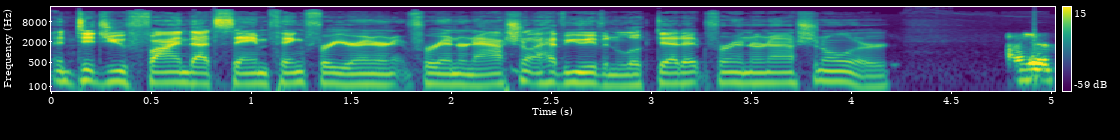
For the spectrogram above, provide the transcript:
And did you find that same thing for your internet for international? Have you even looked at it for international or? I have,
